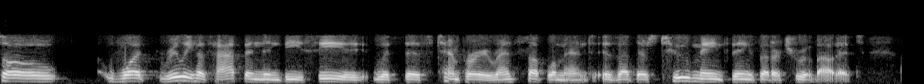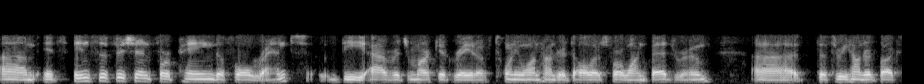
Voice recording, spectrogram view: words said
so what really has happened in BC with this temporary rent supplement is that there's two main things that are true about it. Um, it's insufficient for paying the full rent, the average market rate of $2,100 for one bedroom uh, the 300 bucks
